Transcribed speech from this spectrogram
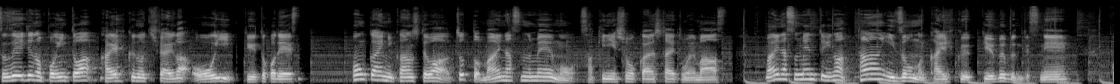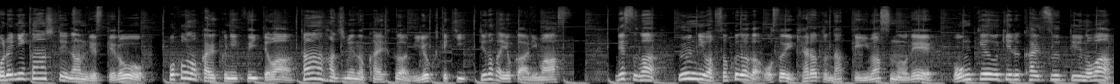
続いてのポイントは回復の機会が多いというとこです。今回に関してはちょっとマイナスの面を先に紹介したいと思います。マイナス面というのはターン依存の回復っていう部分ですね。これに関してなんですけど、頬の回復についてはターン始めの回復が魅力的っていうのがよくあります。ですが、運理は速度が遅いキャラとなっていますので、恩恵を受ける回数っていうのは、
